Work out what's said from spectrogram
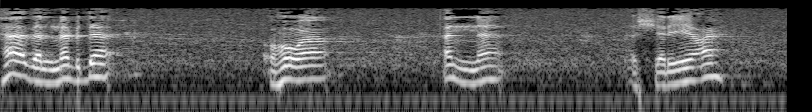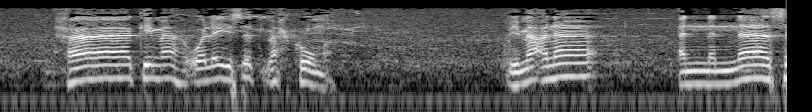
هذا المبدأ هو أن الشريعة حاكمة وليست محكومة. بمعنى أن الناس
